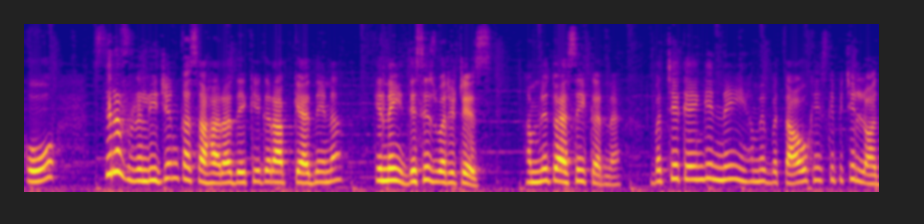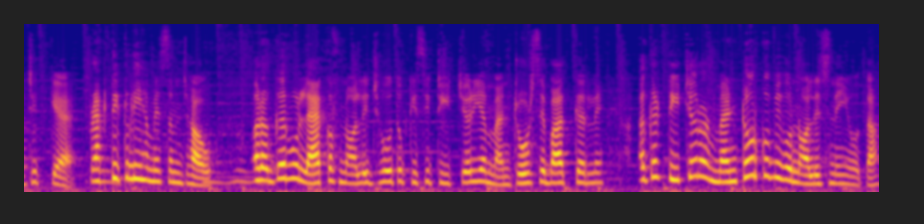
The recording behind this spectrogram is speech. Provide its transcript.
को सिर्फ़ रिलीजन का सहारा दे के अगर आप कह देना कि नहीं this is what it is हमने तो ऐसे ही करना है। बच्चे कहेंगे नहीं हमें बताओ कि इसके पीछे लॉजिक क्या है। प्रैक्टिकली हमें समझाओ। और अगर वो लैक ऑफ़ नॉलेज हो तो किसी टीचर या मैंटोर से बात कर लें। अगर टीचर और मैंटोर को भी वो नॉलेज नहीं होता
